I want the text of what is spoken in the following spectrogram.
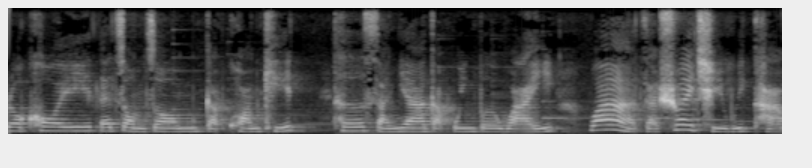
รอคอยและจมจมกับความคิด เธอสัญญากับวิงเปอร์ไว้ ว่าจะช่วยชีวิตเขา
